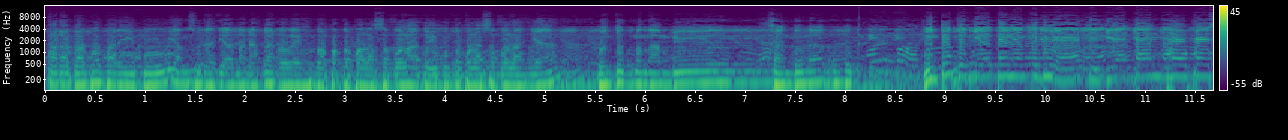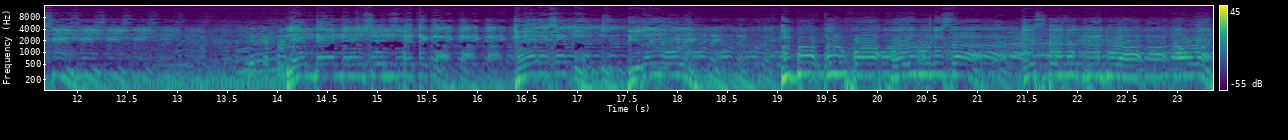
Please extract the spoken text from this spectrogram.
para bapak, para ibu yang sudah diamanahkan oleh bapak kepala sekolah atau ibu kepala sekolahnya untuk mengambil santunan untuk untuk kegiatan yang kedua, kegiatan profesi. Lomba menyusun PTK. Juara satu diraih oleh Ibu Ulfa Khairunisa SD Negeri 2 Nawan.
